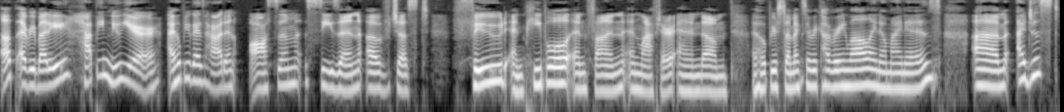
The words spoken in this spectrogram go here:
Up, everybody? Happy New Year. I hope you guys had an awesome season of just food and people and fun and laughter. And um, I hope your stomachs are recovering well. I know mine is. Um, I just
